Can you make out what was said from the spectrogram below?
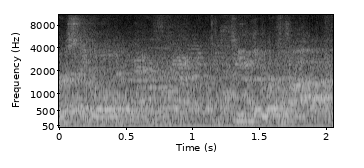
personal. Team number five.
